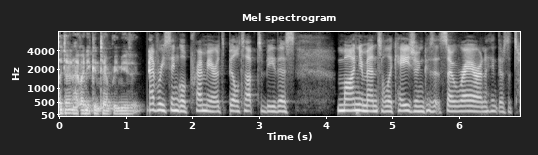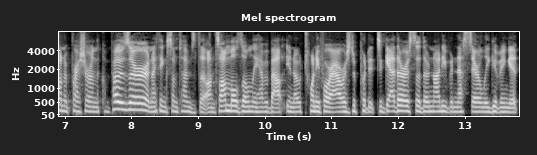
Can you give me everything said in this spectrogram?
I don't have any contemporary music. Every single premiere, it's built up to be this monumental occasion because it's so rare and i think there's a ton of pressure on the composer and i think sometimes the ensembles only have about you know 24 hours to put it together so they're not even necessarily giving it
